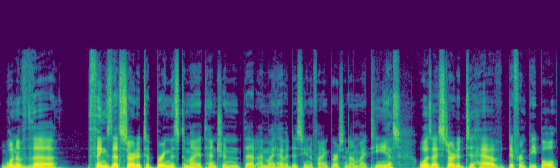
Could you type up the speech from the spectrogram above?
one of the things that started to bring this to my attention that I might have a disunifying person on my team Yes. was I started to have different people,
